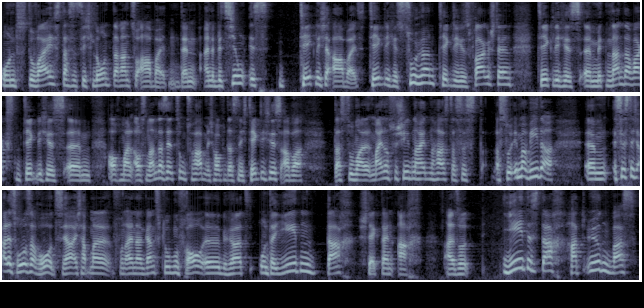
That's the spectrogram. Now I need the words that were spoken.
und du weißt, dass es sich lohnt, daran zu arbeiten. Denn eine Beziehung ist tägliche Arbeit, tägliches Zuhören, tägliches Fragestellen, tägliches äh, Miteinanderwachsen, tägliches ähm, auch mal Auseinandersetzung zu haben. Ich hoffe, dass es nicht täglich ist, aber dass du mal Meinungsverschiedenheiten hast, dass, es, dass du immer wieder ähm, es ist nicht alles rosa-rot. Ja, ich habe mal von einer ganz klugen Frau äh, gehört: Unter jedem Dach steckt ein Ach. Also jedes Dach hat irgendwas,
